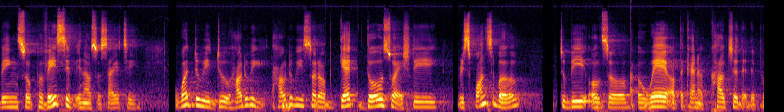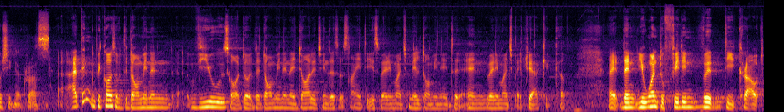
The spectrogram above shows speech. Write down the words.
being so pervasive in our society. What do we do? How do we how do we sort of get those who are actually responsible to be also aware of the kind of culture that they're pushing across? I think because of the dominant views or the, the dominant ideology in the society is very much male dominated and very much patriarchal right, then you want to fit in with the crowd.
